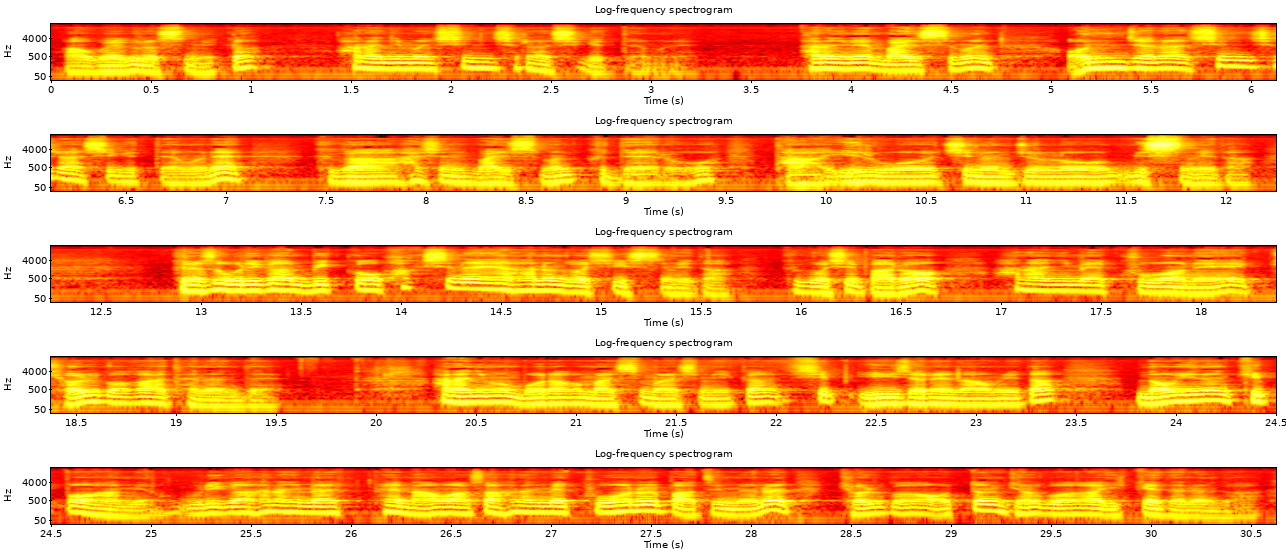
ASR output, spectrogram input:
아, 왜 그렇습니까? 하나님은 신실하시기 때문에. 하나님의 말씀은 언제나 신실하시기 때문에 그가 하신 말씀은 그대로 다 이루어지는 줄로 믿습니다. 그래서 우리가 믿고 확신해야 하는 것이 있습니다. 그것이 바로 하나님의 구원의 결과가 되는데 하나님은 뭐라고 말씀하십니까? 12절에 나옵니다. 너희는 기뻐하며 우리가 하나님 앞에 나와서 하나님의 구원을 받으면은 결과가 어떤 결과가 있게 되는가?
